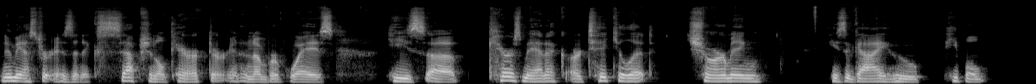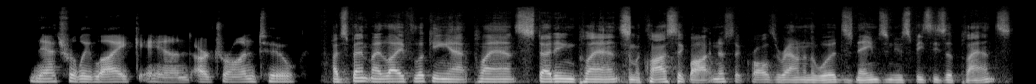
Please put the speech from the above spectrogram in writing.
Newmaster is an exceptional character in a number of ways. He's uh, charismatic, articulate, charming. He's a guy who people naturally like and are drawn to. I've spent my life looking at plants, studying plants. I'm a classic botanist that crawls around in the woods, names new species of plants.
